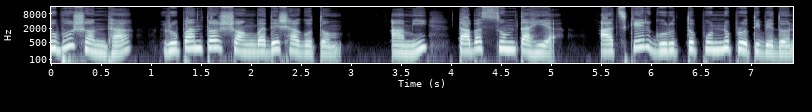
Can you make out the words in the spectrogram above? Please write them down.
শুভ সন্ধ্যা, রূপান্তর সংবাদে স্বাগতম। আমি তাবাসুম তাহিয়া, আজকের গুরুত্বপূর্ণ প্রতিবেদন।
